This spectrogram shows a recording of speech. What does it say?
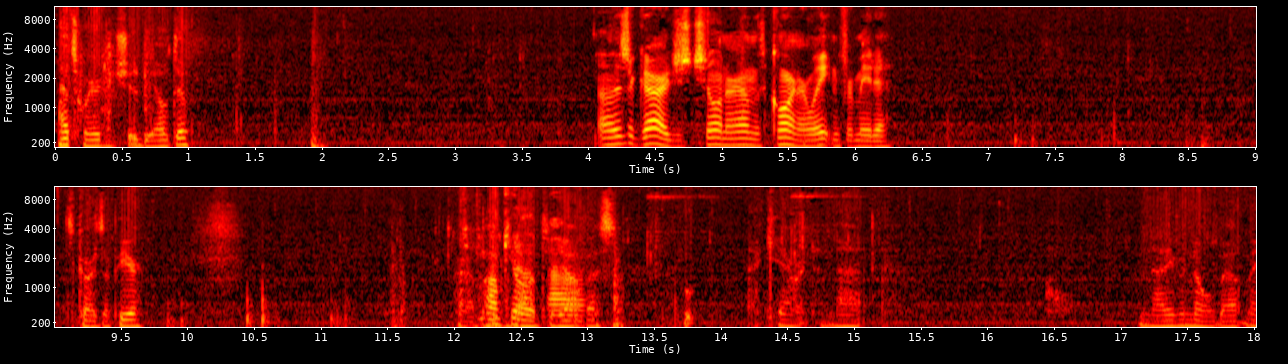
That's weird. You should be able to. Oh, there's a guard just chilling around this corner waiting for me to. This guard's up here. Alright, pop kill down the to the power. office. Ooh, that camera did not. Not even know about me.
